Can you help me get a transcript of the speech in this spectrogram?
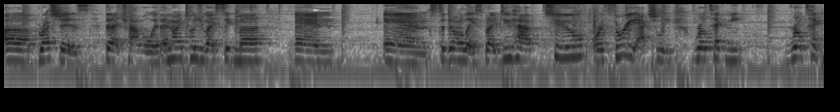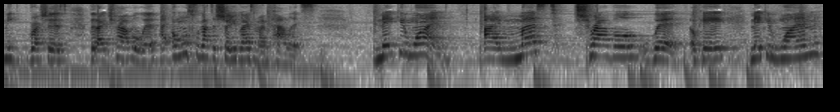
uh, brushes that I travel with. I know I told you guys Sigma and and Sedona Lace but I do have two or three actually Real Technique Real Technique brushes that I travel with. I almost forgot to show you guys my palettes. Naked One, I must travel with, okay? Naked One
